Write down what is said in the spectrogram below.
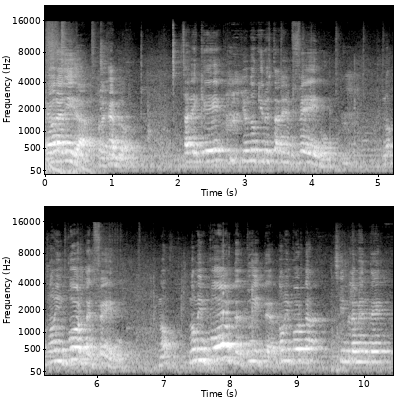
Que ahora diga, por ejemplo, ¿sabes qué? Yo no quiero estar en Facebook. No, me importa el Facebook. ¿no? no me importa el Twitter. No me importa. Simplemente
